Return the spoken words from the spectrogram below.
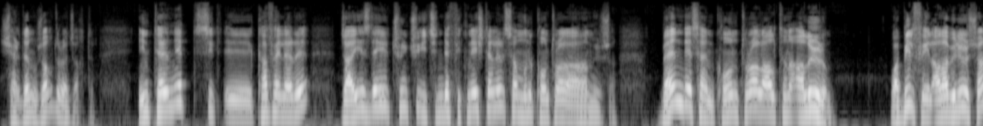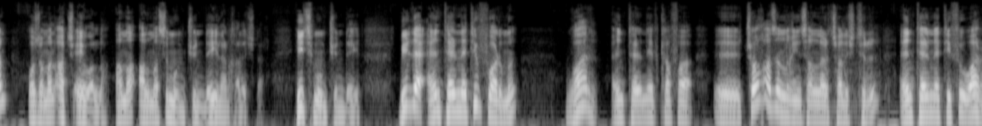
şerden uzak duracaktır. İnternet e, kafeleri caiz değil çünkü içinde fitne işlenir sen bunu kontrol alamıyorsan. Ben de sen kontrol altına alıyorum ve bil fiil alabiliyorsan o zaman aç eyvallah. Ama alması mümkün değil arkadaşlar. Hiç mümkün değil. Bir de alternatif var mı? Var. İnternet kafa e, çok azınlık insanlar çalıştırır. Alternatifi var.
